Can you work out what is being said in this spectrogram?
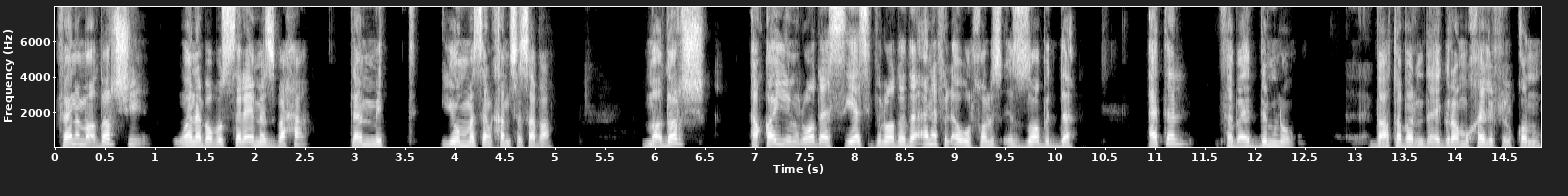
فأنا ما أقدرش وأنا ببص ألاقي مذبحه تمت يوم مثلا خمسة سبعة. ما أقدرش أقيم الوضع السياسي في الوضع ده. أنا في الأول خالص الضابط ده قتل فبقدم له بعتبر ان ده إجراء مخالف للقانون.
